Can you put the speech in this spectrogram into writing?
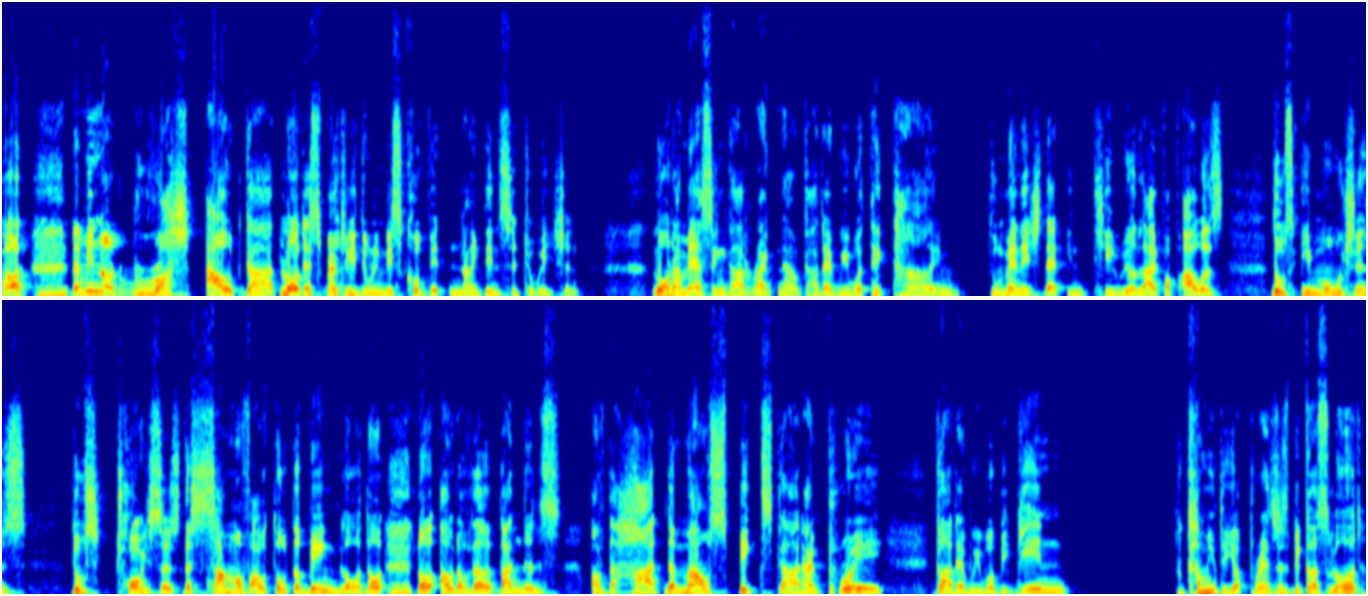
God, let me not rush out, God. Lord, especially during this COVID 19 situation. Lord, I'm asking God right now, God, that we will take time to manage that interior life of ours, those emotions, those choices, the sum of our total being, Lord. Lord, Lord out of the abundance of the heart, the mouth speaks, God. I pray, God, that we will begin to come into your presence because, Lord,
